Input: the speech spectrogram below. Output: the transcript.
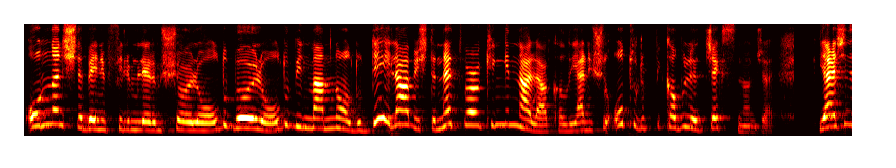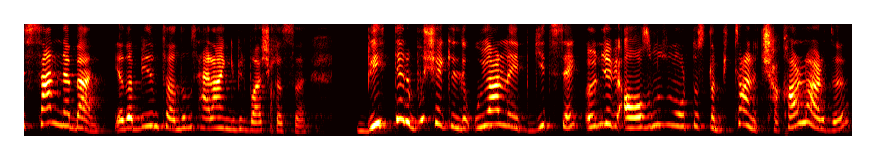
Ondan işte benim filmlerim şöyle oldu, böyle oldu, bilmem ne oldu. Değil abi işte networking'inle alakalı. Yani şu oturup bir kabul edeceksin önce. Yani şimdi senle ben ya da bizim tanıdığımız herhangi bir başkası Bihter'i bu şekilde uyarlayıp gitsek önce bir ağzımızın ortasına bir tane çakarlardı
